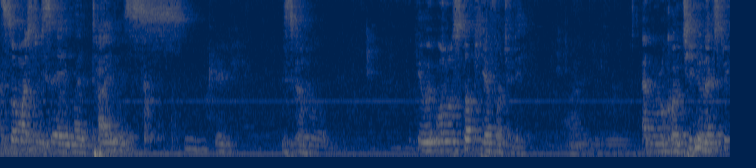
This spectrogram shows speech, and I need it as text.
There's so much to say. My time is, is gone. Okay, we, will stop here for today. And we will continue next week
